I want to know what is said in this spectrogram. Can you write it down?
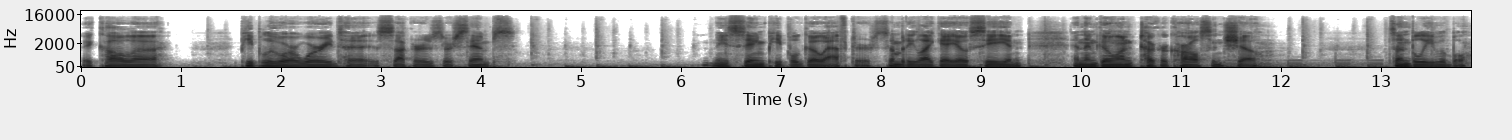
They call uh, people who are worried to suckers or simps. These same people go after somebody like AOC and and then go on Tucker Carlson's show. It's unbelievable.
